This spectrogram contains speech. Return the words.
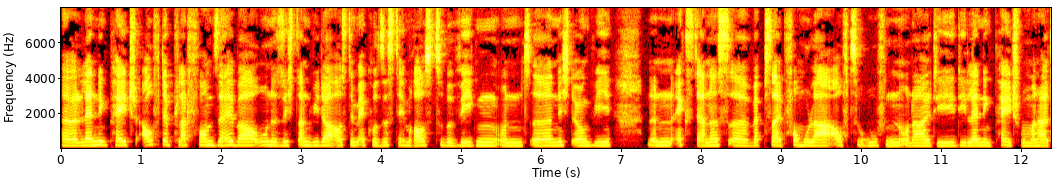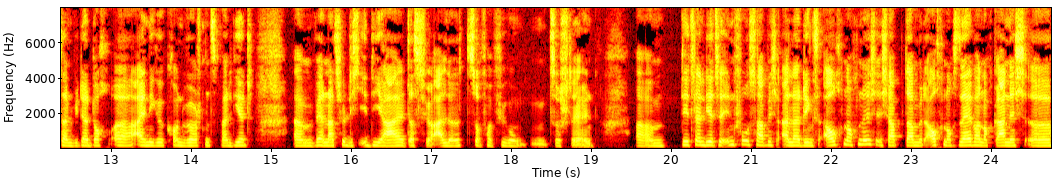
äh, Landingpage auf der Plattform selber, ohne sich dann wieder aus dem Ökosystem rauszubewegen und äh, nicht irgendwie ein externes äh, Website-Formular aufzurufen oder halt die, die Landingpage, wo man halt dann wieder doch äh, einige Conversions verliert, ähm, wäre natürlich ideal, das für alle zur Verfügung zu stellen. Ähm, detaillierte Infos habe ich allerdings auch noch nicht. Ich habe damit auch noch selber noch gar nicht äh,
